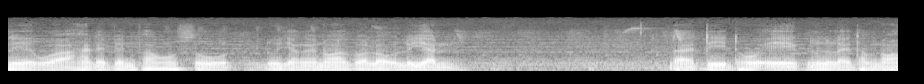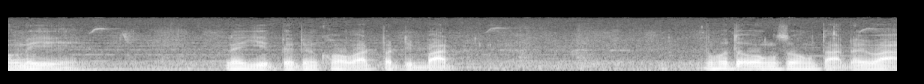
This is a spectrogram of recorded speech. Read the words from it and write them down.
เรียกว่าให้ได้เป็นพระหูสูตรหรืออย่างน้อยก็เล่าเรียนได้ตีโทเอกหรืออะไรทำนองนี้และหยิบไปเป็นข้อวัดปฏิบัติ พระพุทธองค์ทรงตรัสไว้ว่า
